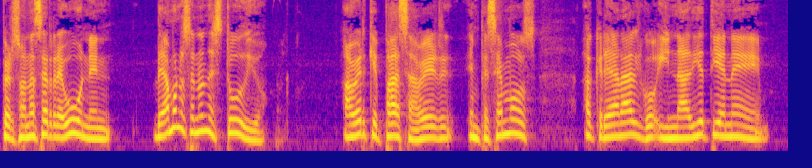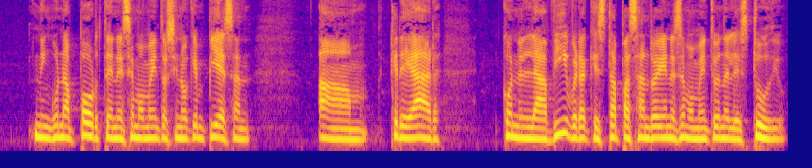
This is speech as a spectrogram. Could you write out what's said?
personas se reúnen. Veámonos en un estudio, a ver qué pasa, a ver, empecemos a crear algo y nadie tiene ningún aporte en ese momento, sino que empiezan a crear con la vibra que está pasando ahí en ese momento en el estudio.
